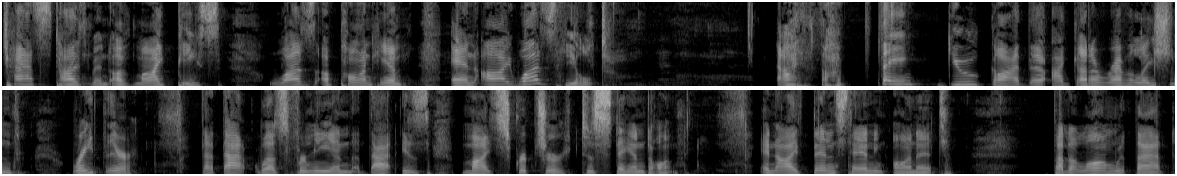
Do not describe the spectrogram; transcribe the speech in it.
chastisement of my peace was upon Him, and I was healed. I thought, thank you, God, that I got a revelation right there that that was for me and that is my scripture to stand on. And I've been standing on it. But along with that,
